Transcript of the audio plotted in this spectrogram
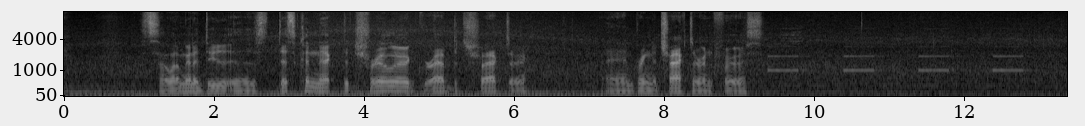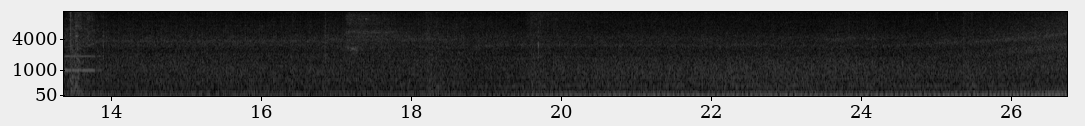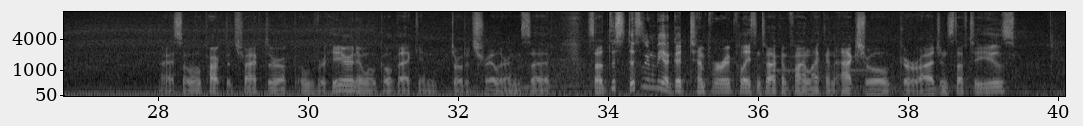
So what I'm going to do is disconnect the trailer, grab the tractor, and bring the tractor in first. Alright, so we'll park the tractor up over here and then we'll go back and throw the trailer inside. So this this is going to be a good temporary place until I can find like an actual garage and stuff to use.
